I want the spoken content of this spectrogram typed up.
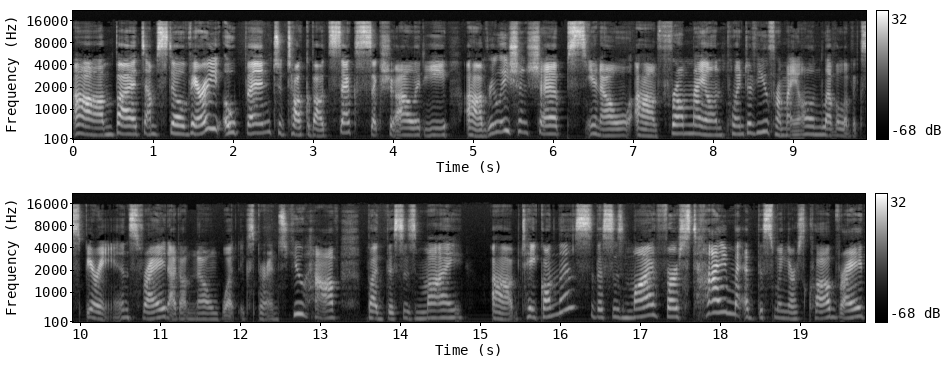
Um, but I'm still very open to talk about sex, sexuality, uh, relationships, you know, uh, from my own point of view, from my own level of experience, right? I don't know what experience you have, but this is my uh, take on this. This is my first time at the Swingers Club, right?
